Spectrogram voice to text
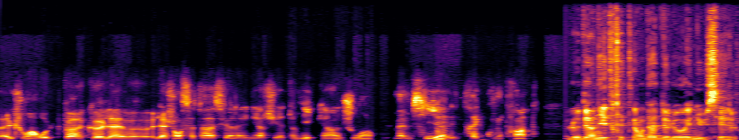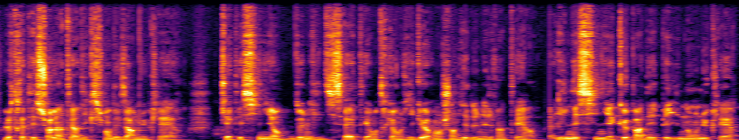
elle joue un rôle. Que l'Agence internationale à l'énergie atomique hein, joue un rôle, même si elle est très contrainte le dernier traité en date de l'ONU, c'est le traité sur l'interdiction des armes nucléaires, qui a été signé en 2017 et entré en vigueur en janvier 2021. Il n'est signé que par des pays non nucléaires.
